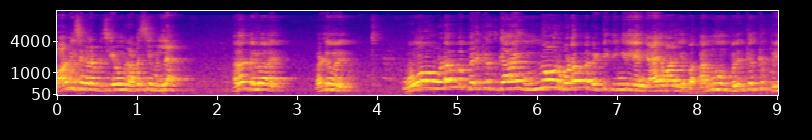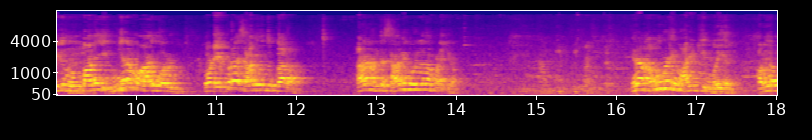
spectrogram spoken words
மாமிசங்களை அப்படி செய்யணுங்கிற அவசியம் இல்லை. அதான் சொல்லுவாரு வள்ளுவர். ஓ உடம்பு பெருக்கிறதுக்காக இன்னொரு உடம்பை வெட்டி திங்கிறிய நியாயமானு கேட்பா தன்னும் பெருக்கிறதுக்கு பிரியும் முன்பான எங்கனம் ஆளும் வரும் உன்னோட எப்படா சாமி வந்து உட்காரும்? ஆனா அந்த சாமி கோயில தான் படைக்கிறோம். ஏன்னா அவங்களுடைய வாழ்க்கை முறை அது. அவங்க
